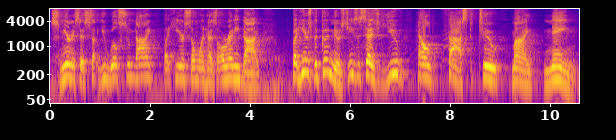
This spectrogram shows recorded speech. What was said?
Smyrna says, You will soon die, but here someone has already died. But here's the good news Jesus says, You've held fast to my name.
